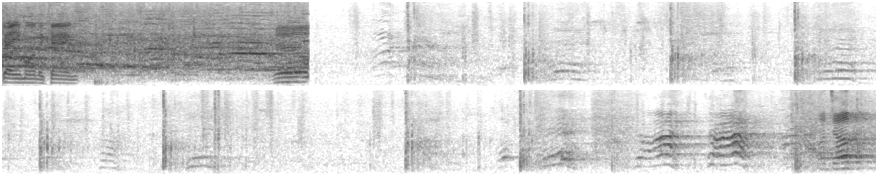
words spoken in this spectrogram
Game on again. Yeah. Punch up.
